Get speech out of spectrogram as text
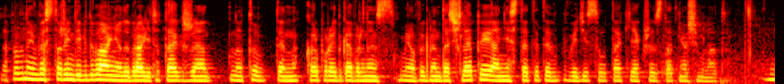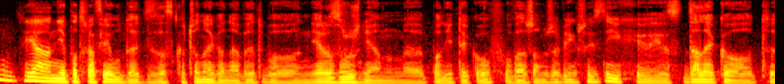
Na pewno inwestorzy indywidualnie odebrali to tak, że no to ten corporate governance miał wyglądać lepiej, a niestety te wypowiedzi są takie jak przez ostatnie 8 lat. Ja nie potrafię udać zaskoczonego nawet, bo nie rozróżniam e, polityków. Uważam, że większość z nich jest daleko od, e,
